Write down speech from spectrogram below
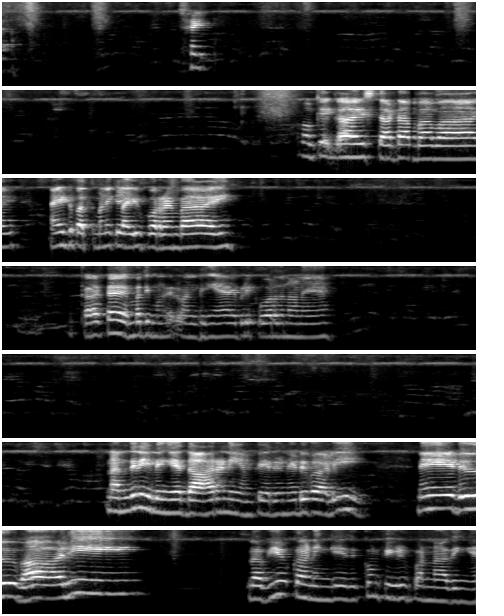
சரி. ஓகே காய்ஸ் டாட்டா பா பாய் நைட்டு பத்து மணிக்கு லைவ் போடுறேன் பாய் கரெக்டாக எண்பத்தி மூணு பேர் வந்துட்டீங்க. எப்படி போகிறது நான்? நந்தினி இல்லைங்க தாரணி என் பேர் நெடுவாளி நெடுவாளி. லவ் யூக்கா நீங்கள் எதுக்கும் ஃபீல் பண்ணாதீங்க.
